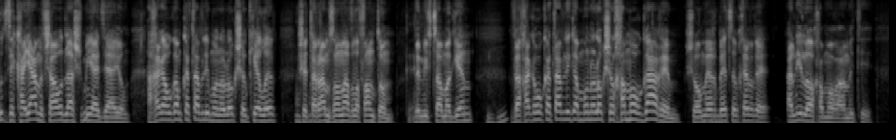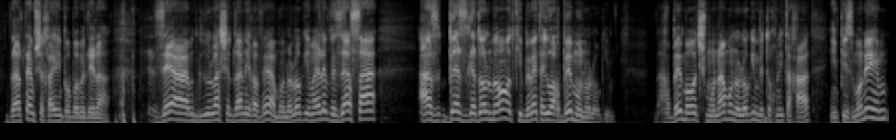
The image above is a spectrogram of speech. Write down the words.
וזה קיים, אפשר עוד להשמיע את זה היום. אחר כך הוא גם כתב לי מונולוג של כלב, שתרם זנב לפנטום במבצע מגן, ואחר כך הוא כתב לי גם מונולוג של חמור גרם, שאומר בעצם, חבר'ה, אני לא החמור האמיתי, זה אתם שחיים פה במדינה. זה הגדולה של דני רווה, המונולוגים האלה, וזה עשה אז בז גדול מאוד, כי באמת היו הרבה מונולוגים. הרבה מאוד, שמונה מונולוגים בתוכנית אחת, עם פזמונים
